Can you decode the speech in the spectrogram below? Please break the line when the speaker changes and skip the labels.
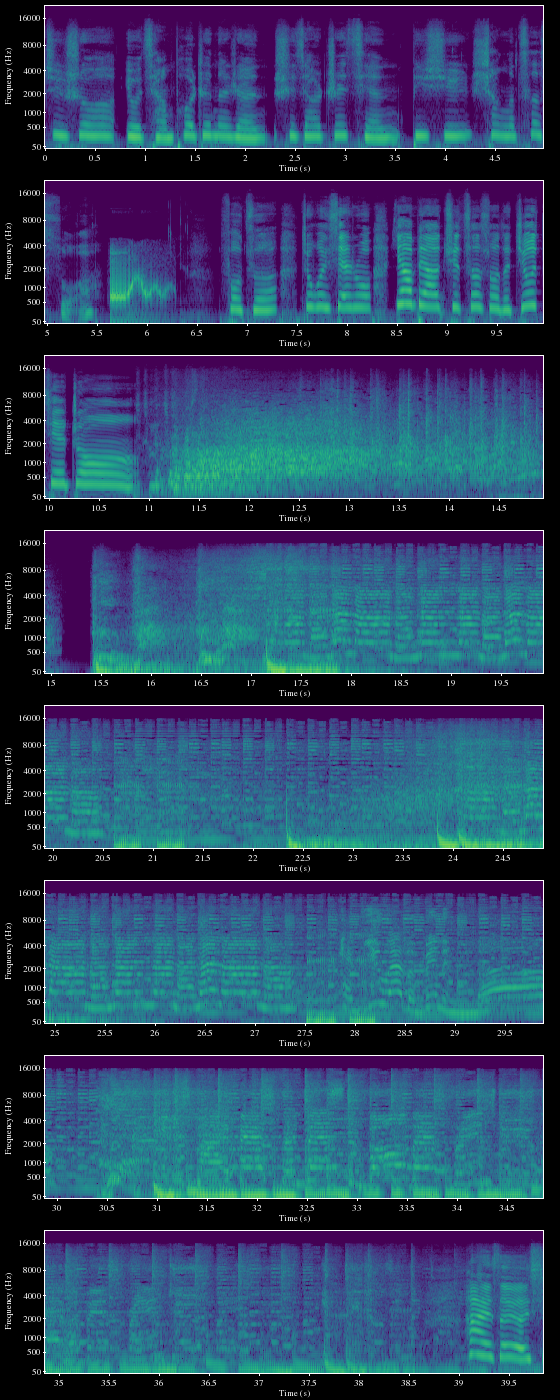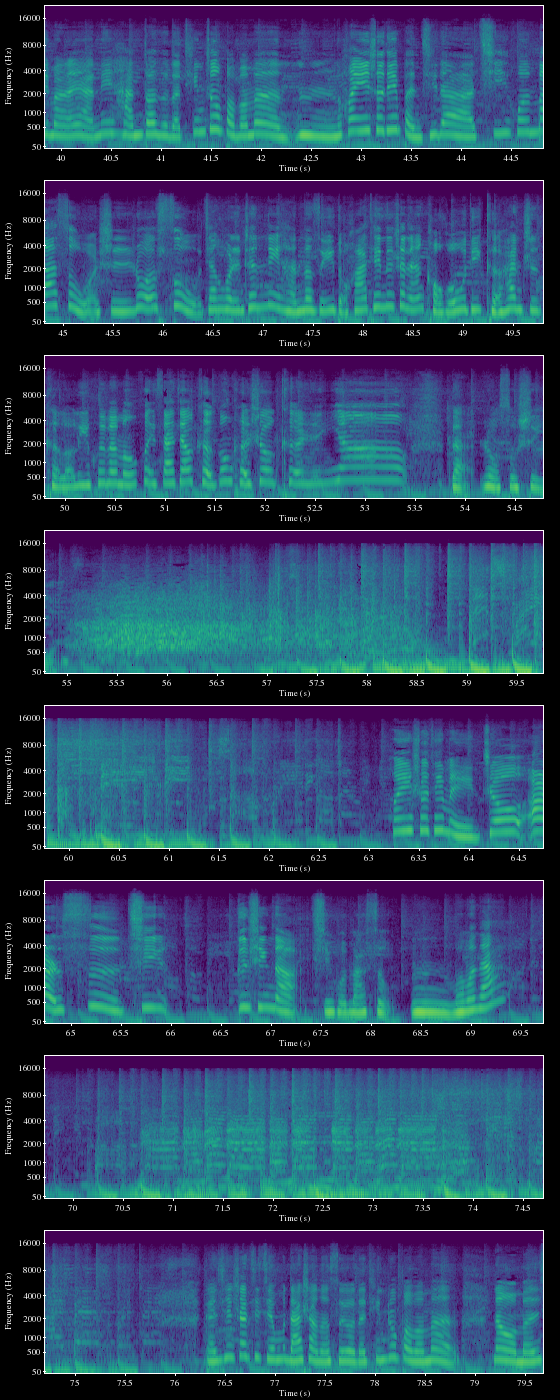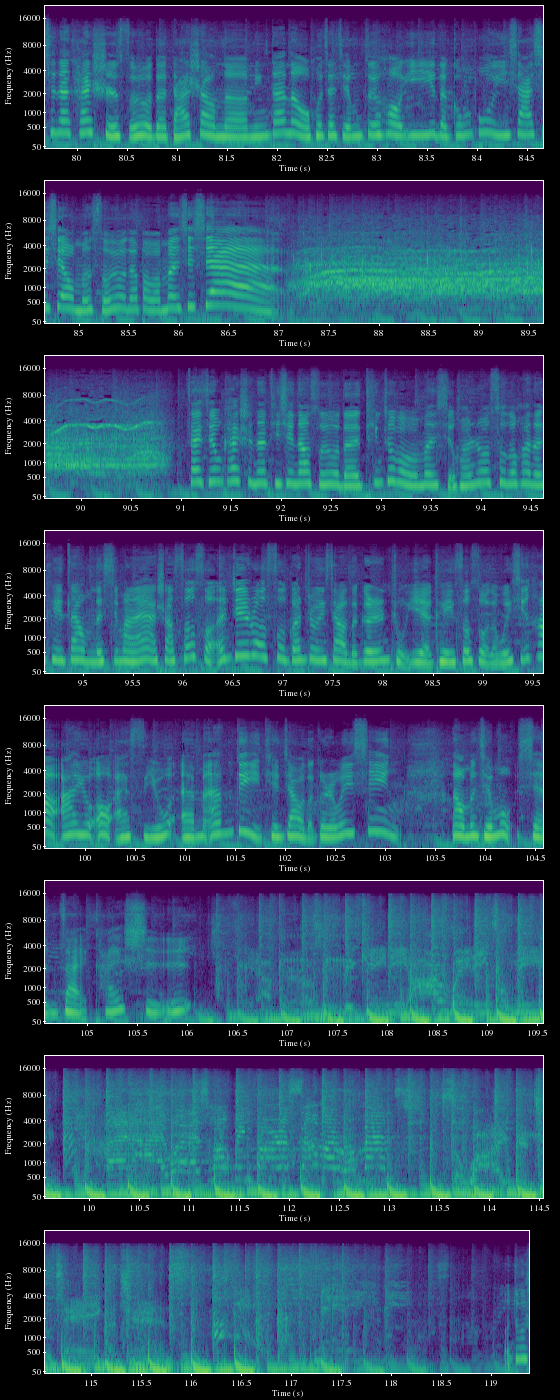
据说有强迫症的人睡觉之前必须上个厕所，否则就会陷入要不要去厕所的纠结中。喜马拉雅内涵段子的听众宝宝们，嗯，欢迎收听本期的七荤八素，我是若素，江湖人称内涵段子一朵花，天真善良，口活无敌，可汉子，可萝莉，会卖萌，会撒娇，可攻可受，可人妖的若素。视野。欢迎收听每周二、四期更新的七荤八素，嗯，么么哒。感谢上期节目打赏的所有的听众宝宝们，那我们现在开始所有的打赏的名单呢，我会在节目最后一一的公布一下。谢谢我们所有的宝宝们，谢谢。在节目开始呢，提醒到所有的听众宝宝们，喜欢若素的话呢，可以在我们的喜马拉雅上搜索 NJ 若素，关注一下我的个人主页，可以搜索我的微信号 R U O S U M M D，添加我的个人微信。那我们节目现在开始。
